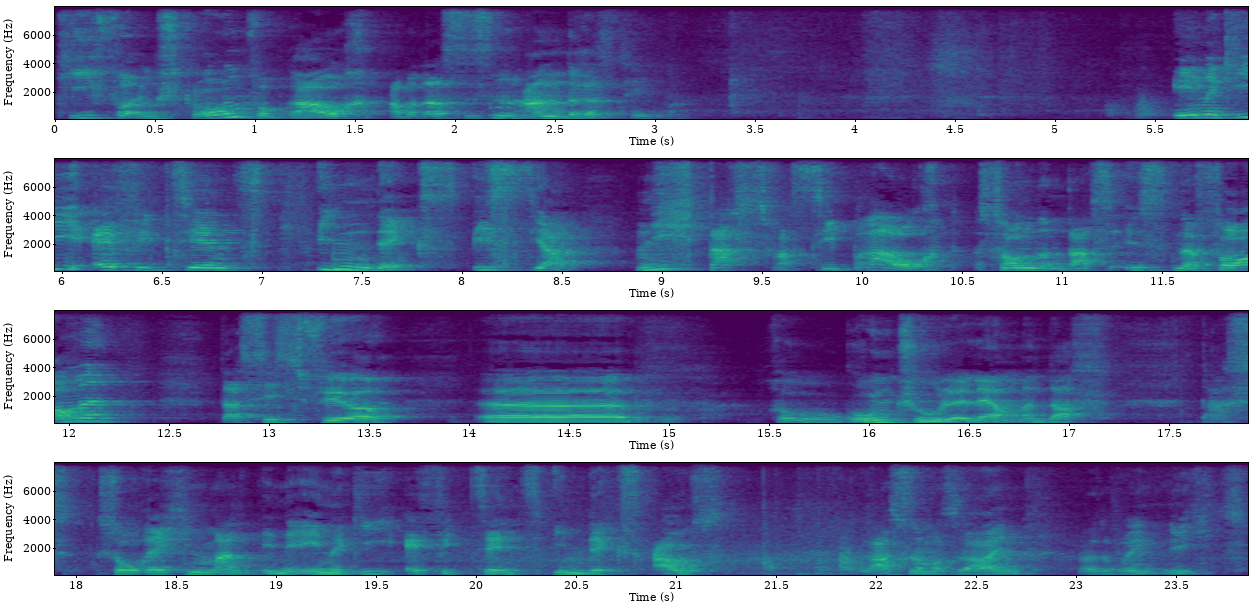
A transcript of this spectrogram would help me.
tiefer im Stromverbrauch, aber das ist ein anderes Thema. Energieeffizienzindex ist ja nicht das, was sie braucht, sondern das ist eine Formel, das ist für äh, so Grundschule lernt man das. Das. So rechnet man einen Energieeffizienzindex aus. Lassen wir sein, weil das bringt nichts.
